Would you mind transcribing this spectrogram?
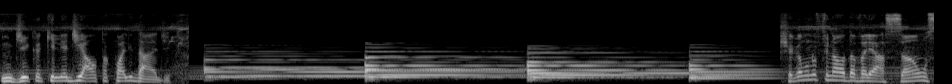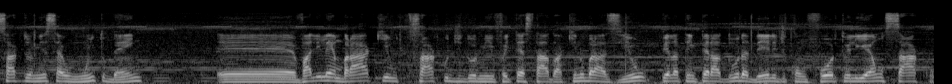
indica que ele é de alta qualidade. Chegamos no final da avaliação, o saco de dormir saiu muito bem. É, vale lembrar que o saco de dormir foi testado aqui no Brasil, pela temperatura dele de conforto, ele é um saco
